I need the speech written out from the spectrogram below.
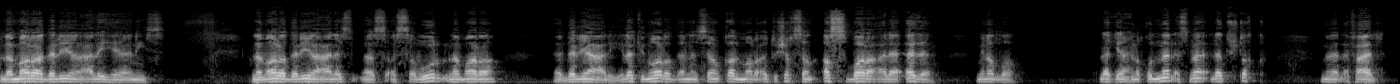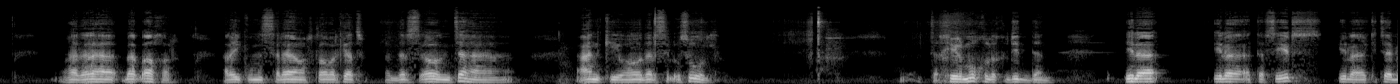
لم أرى دليلا عليه يا أنيس. لم أرى دليلا على الصبور لم أرى دليلا عليه. لكن ورد أن الإنسان قال ما رأيت شخصا أصبر على أذى من الله. لكن إحنا قلنا الأسماء لا تشتق من الأفعال. وهذا لها باب آخر. عليكم السلام ورحمة الله وبركاته. الدرس الأول انتهى عنك وهو درس الأصول. التأخير مقلق جدا. إلى إلى التفسير إلى كتاب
